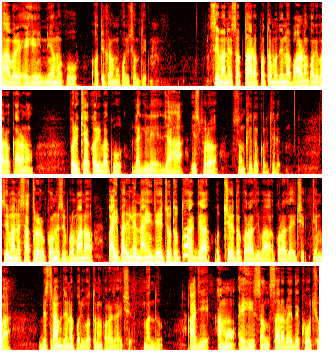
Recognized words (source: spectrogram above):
ଭାବରେ ଏହି ନିୟମକୁ ଅତିକ୍ରମ କରିଛନ୍ତି। ସେମାନେ ସପ୍ତାହର ପ୍ରଥମ ଦିନ ପାଳନ କରିବାର କାରଣ ପରୀକ୍ଷା କରିବାକୁ ଲାଗିଲେ ଯାହା ଈଶ୍ୱର ସଂକେତ କରିଥିଲେ। ସେମାନେ ଶାସ୍ତ୍ରରୁ କୌଣସି ପ୍ରମାଣ ପାଇପାରିଲେ ନାହିଁ ଯେ ଚତୁର୍ଥ ଆଜ୍ଞା ଉଚ୍ଛେଦ କରାଯିବା କରାଯାଇଛି କିମ୍ବା ବିଶ୍ରାମ ଦିନ ପରିବର୍ତ୍ତନ କରାଯାଇଛି। ବନ୍ଧୁ ଆଜି ଆମ ଏହି ସଂସାରରେ ଦେଖୁଅଛୁ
